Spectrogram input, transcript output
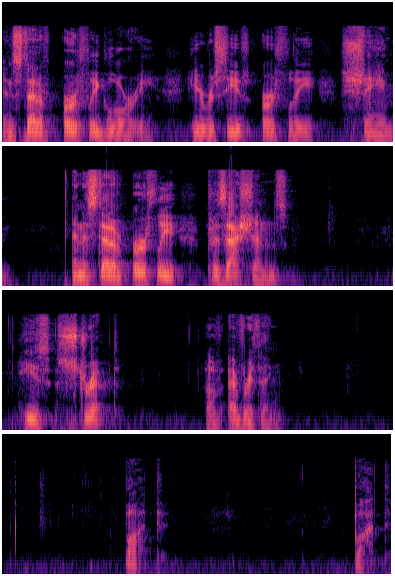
Instead of earthly glory, he receives earthly shame. And instead of earthly possessions, He's stripped of everything. But, but,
